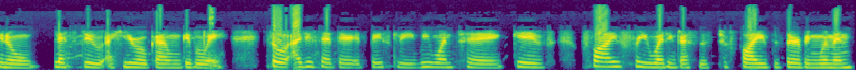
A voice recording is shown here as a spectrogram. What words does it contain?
you know, let's do a hero gown giveaway. So as you said there, it's basically we want to give five free wedding dresses to five deserving women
